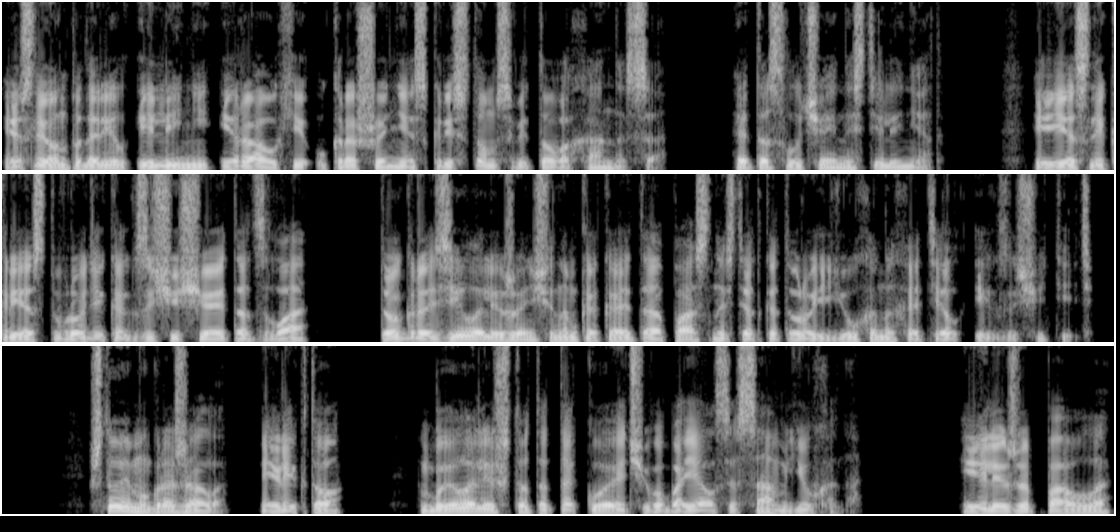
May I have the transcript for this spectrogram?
Если он подарил Элине и Раухе украшение с крестом святого Ханнеса, это случайность или нет? И если крест вроде как защищает от зла, то грозила ли женщинам какая-то опасность, от которой Юхана хотел их защитить? Что им угрожало? Или кто? Было ли что-то такое, чего боялся сам Юхана? Или же Паула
